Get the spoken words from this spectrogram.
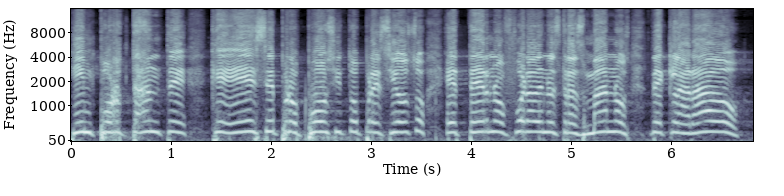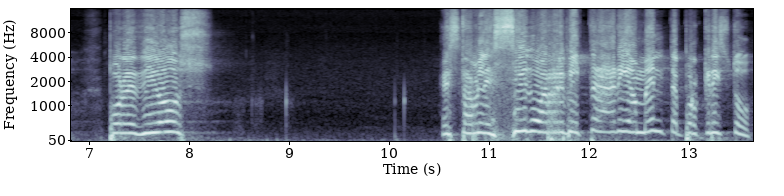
importante que ese propósito precioso, eterno, fuera de nuestras manos, declarado por Dios establecido arbitrariamente por Cristo,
